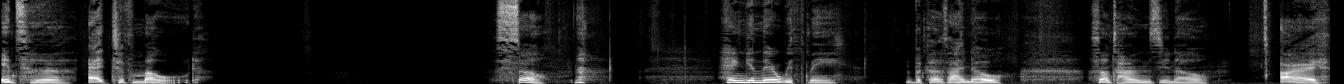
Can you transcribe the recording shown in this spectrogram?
into active mode. So, hang in there with me because I know sometimes, you know, I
